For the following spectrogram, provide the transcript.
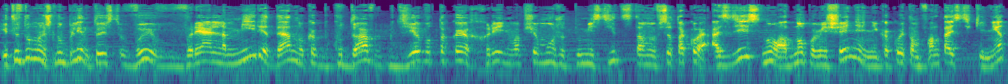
И ты думаешь, ну блин, то есть вы в реальном мире, да, ну как бы куда, где вот такая хрень вообще может поместиться там и все такое. А здесь, ну, одно помещение, никакой там фантастики нет,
